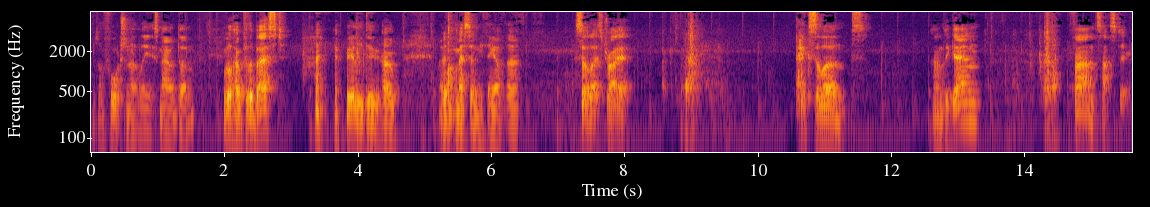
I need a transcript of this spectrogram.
But unfortunately, it's now done. We'll hope for the best. I really do hope I didn't mess anything up there. So let's try it. Excellent. And again. Fantastic.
